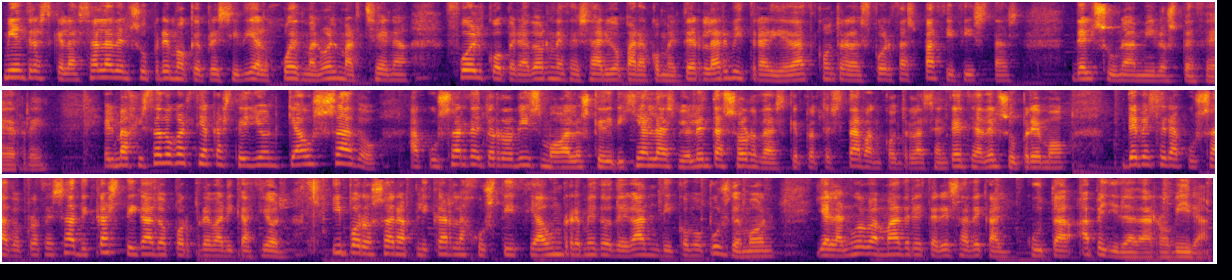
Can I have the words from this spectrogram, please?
mientras que la sala del Supremo que presidía el juez Manuel Marchena fue el cooperador necesario para cometer la arbitrariedad contra las fuerzas pacifistas del tsunami y los PCR. El magistrado García Castellón, que ha osado acusar de terrorismo a los que dirigían las violentas hordas que protestaban contra la sentencia del Supremo, debe ser acusado, procesado y castigado por prevaricación y por osar aplicar la justicia a un remedo de Gandhi como Puigdemont y a la nueva Madre Teresa de Calcuta apellidada Rovira.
